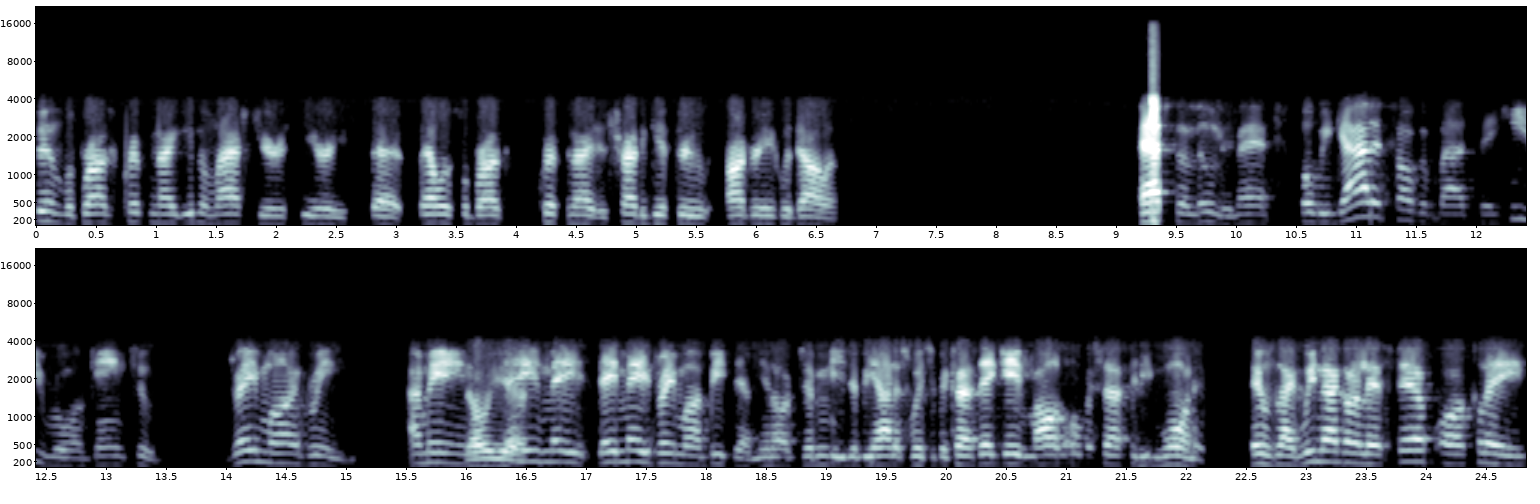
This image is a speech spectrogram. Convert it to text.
been LeBron's kryptonite. Even last year's series, that that was LeBron's kryptonite is trying to get through Andre Iguodala. Absolutely, man. But we got to talk about the hero of Game Two, Draymond Green. I mean, oh, yeah. they made they made Draymond beat them. You know, to me, to be honest with you, because they gave him all the open that he wanted. It was like we're not going to let Steph or Klay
